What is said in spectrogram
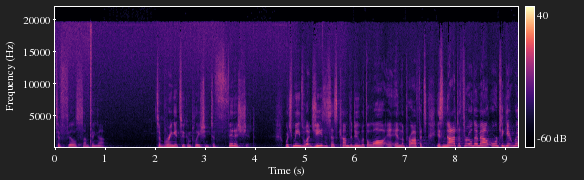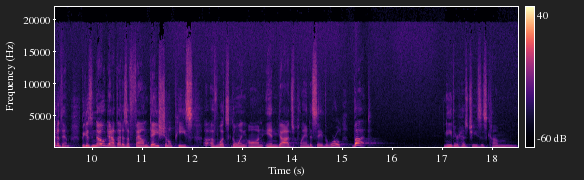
to fill something up, to bring it to completion, to finish it. Which means what Jesus has come to do with the law and the prophets is not to throw them out or to get rid of them, because no doubt that is a foundational piece of what's going on in God's plan to save the world. But neither has Jesus come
